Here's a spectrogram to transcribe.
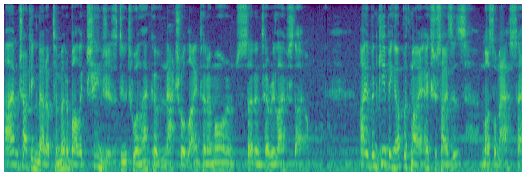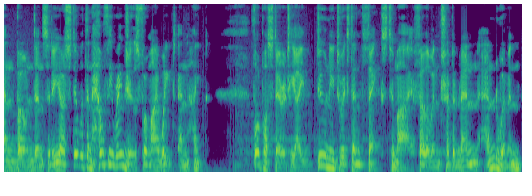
I'm chalking that up to metabolic changes due to a lack of natural light and a more sedentary lifestyle. I've been keeping up with my exercises. Muscle mass and bone density are still within healthy ranges for my weight and height. For posterity, I do need to extend thanks to my fellow intrepid men and women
